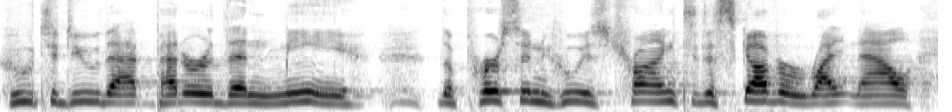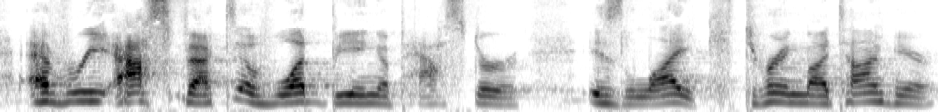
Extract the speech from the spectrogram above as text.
who to do that better than me, the person who is trying to discover right now every aspect of what being a pastor is like during my time here.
